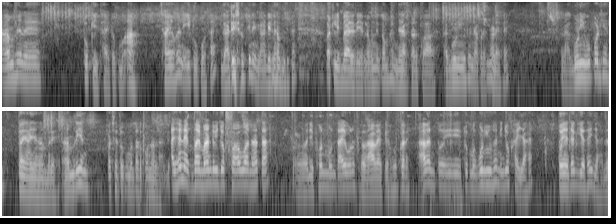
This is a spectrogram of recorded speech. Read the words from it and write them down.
આમ છે ને ટૂંકી થાય ટૂંકમાં. આ છાંયો હોય ને એ ટૂંકો થાય. ગાડી ટૂંકી ને ગાડી લાંબી થાય. આટલી બારી એટલે ઉની કમ છે ને જરાક તડકો આવે. આ ગુણિયું છે ને આપણે નડે છે. આ ગુણિયું ઉપડીએ ને તોય અહીંયા આમ રહે. આમ રહીએ ને પછી ટૂંકમાં તડકો ના લાગે. છે ને એક ભાઈ માંડવી જોખવા આવવાના હતા. હજી ફોન બોન તો આવ્યો નથી. હવે આવે કે શું કરે? આવે ને તો એ ટૂંકમાં ગુણિયું છે ને જોખાઈ જાય તો અહીંયા જગ્યા થઈ જાય ને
